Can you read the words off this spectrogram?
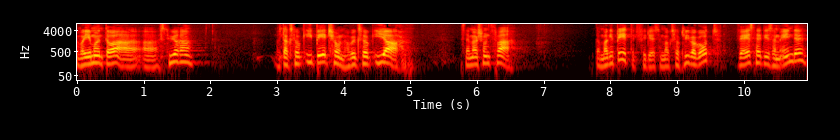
Da war jemand da, ein, ein Syrer, und hat gesagt, ich bete schon. Habe ich gesagt, ja. Sind wir schon zwei. Da haben wir gebetet für das. Und haben gesagt, lieber Gott, Weisheit ist am Ende.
